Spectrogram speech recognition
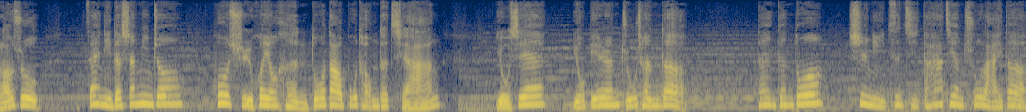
老鼠，在你的生命中，或许会有很多道不同的墙，有些由别人筑成的，但更多是你自己搭建出来的。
